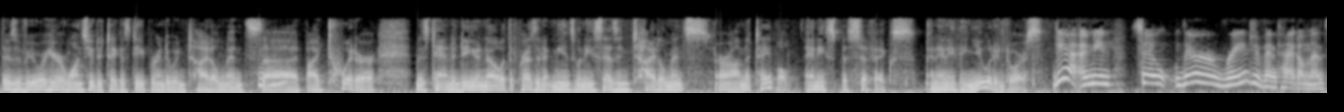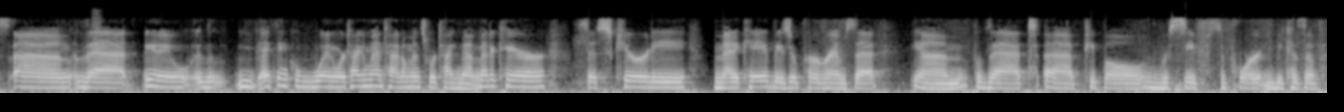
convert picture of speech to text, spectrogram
There's a viewer here who wants you to take us deeper into entitlements mm-hmm. uh, by Twitter. Ms. Tanden, do you know what the president means when he says entitlements are on the table? Any specifics and anything you would endorse? Yeah, I mean, so there are a range of entitlements um, that, you know, I think when we're talking about entitlements, we're talking about Medicare, Social Security, Medicaid. These are programs that um, that uh, people receive support because of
